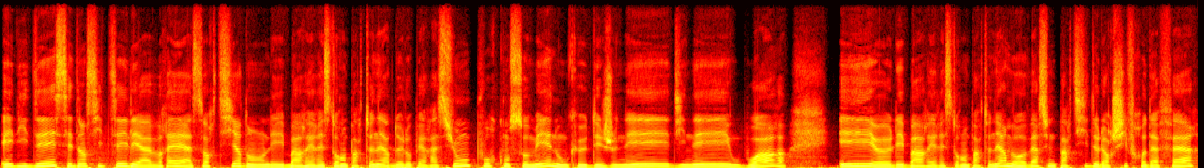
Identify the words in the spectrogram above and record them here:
Et l'idée, c'est d'inciter les havrais à sortir dans les bars et restaurants partenaires de l'opération pour consommer, donc euh, déjeuner, dîner ou boire. Et les bars et restaurants partenaires me reversent une partie de leur chiffre d'affaires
